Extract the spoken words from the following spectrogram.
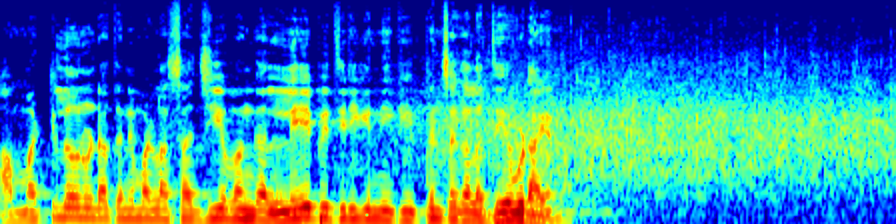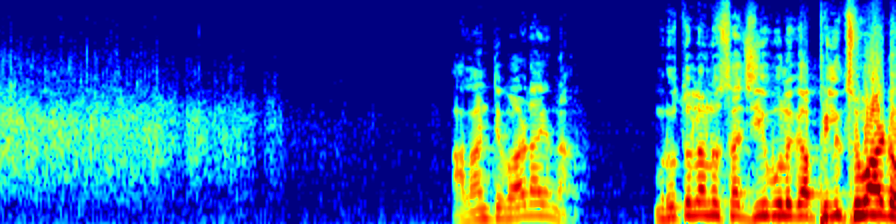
ఆ మట్టిలో నుండి అతని మళ్ళా సజీవంగా లేపి తిరిగి నీకు ఇప్పించగల దేవుడు ఆయన అలాంటి వాడు ఆయన మృతులను సజీవులుగా పిలుచువాడు.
